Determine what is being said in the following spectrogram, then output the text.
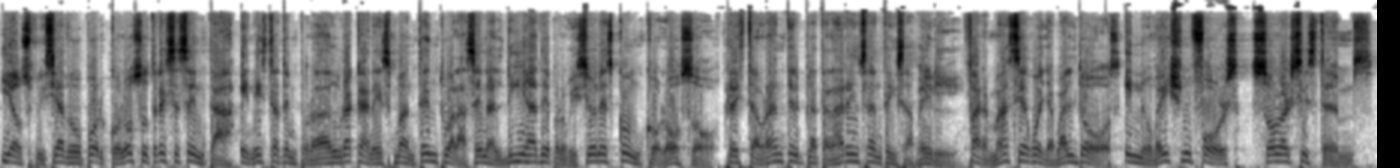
Y auspiciado por Coloso 360. En esta temporada de huracanes, mantén tu alacena al día de provisiones con Coloso. Restaurante El Platanar en Santa Isabel. Farmacia Guayabal 2. Innovation Force Solar Systems.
